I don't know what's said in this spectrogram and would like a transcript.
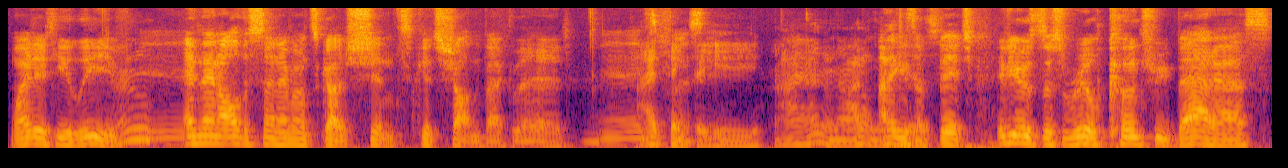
"Why did he leave?" Yeah, And then all of a sudden, everyone's got shit and gets shot in the back of the head. yeah, he's I think pussy. that he. I, I don't know. I don't. I think he's a bitch. If he was this real country badass,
